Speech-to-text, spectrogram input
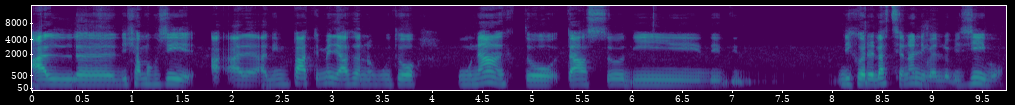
al, diciamo così, a- a- all'impatto immediato hanno avuto un alto tasso di, di- di- di correlazione a livello visivo.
